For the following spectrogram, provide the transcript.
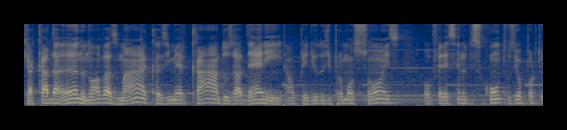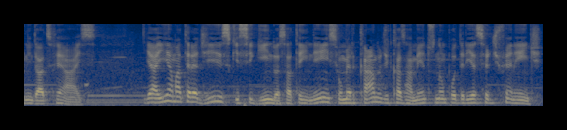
que a cada ano novas marcas e mercados aderem ao período de promoções, oferecendo descontos e oportunidades reais. E aí a matéria diz que, seguindo essa tendência, o mercado de casamentos não poderia ser diferente.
